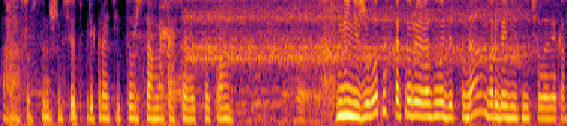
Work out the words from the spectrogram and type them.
а, собственно, чтобы все это прекратить. То же самое касается там мини-животных, которые разводятся, да, в организме человека.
